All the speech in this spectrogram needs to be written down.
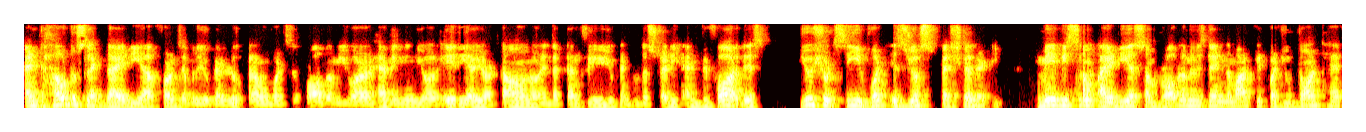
And how to select the idea, for example, you can look around what's the problem you are having in your area, your town, or in the country, you can do the study. And before this, you should see what is your specialty. Maybe some idea, some problem is there in the market, but you don't have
